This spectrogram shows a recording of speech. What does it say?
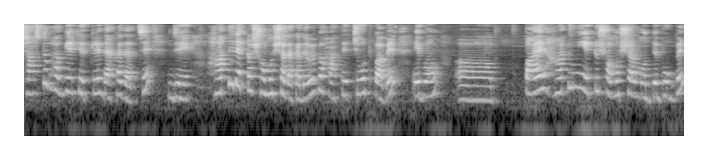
স্বাস্থ্য ভাগ্যের ক্ষেত্রে দেখা যাচ্ছে যে, হাতের একটা সমস্যা দেখা দেবে বা হাতে চোট পাবেন এবং পায়ের হাঁটু নিয়ে একটু সমস্যার মধ্যে ভুগবেন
